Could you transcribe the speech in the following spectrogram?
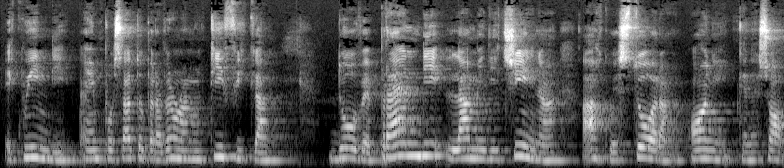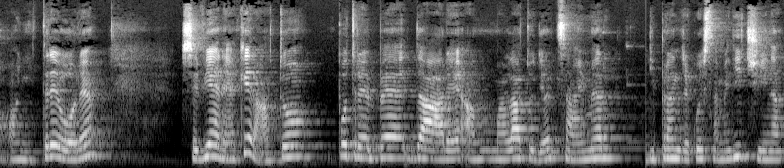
e quindi è impostato per avere una notifica dove prendi la medicina a quest'ora ogni, che ne so, ogni tre ore, se viene hackerato potrebbe dare a un malato di Alzheimer di prendere questa medicina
